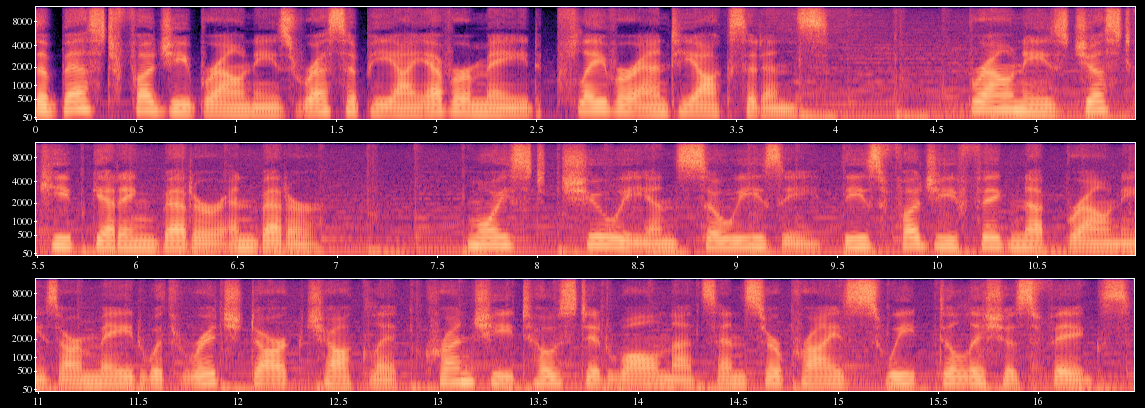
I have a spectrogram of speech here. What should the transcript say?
The best fudgy brownies recipe I ever made, flavor antioxidants. Brownies just keep getting better and better. Moist, chewy and so easy, these fudgy fig nut brownies are made with rich dark chocolate, crunchy toasted walnuts and surprise sweet delicious figs.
